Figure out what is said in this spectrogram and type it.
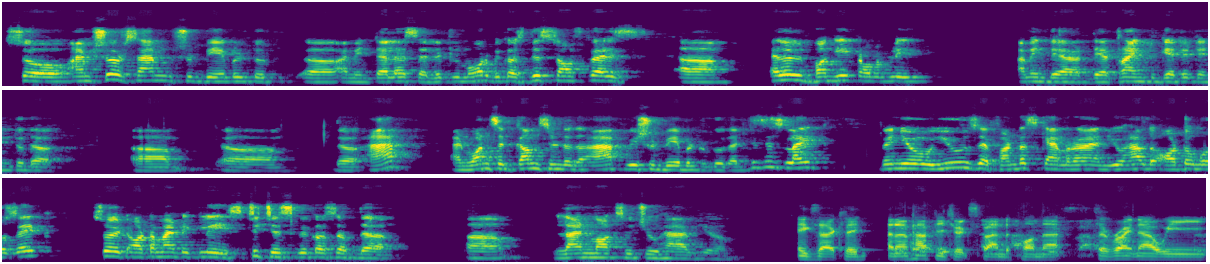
So I'm sure Sam should be able to, uh, I mean, tell us a little more because this software is uh, a little buggy. Probably, I mean, they are they are trying to get it into the um, uh, the app, and once it comes into the app, we should be able to do that. This is like when you use a fundus camera and you have the auto mosaic, so it automatically stitches because of the uh, landmarks which you have here. Exactly, and I'm happy to expand upon that. So right now we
